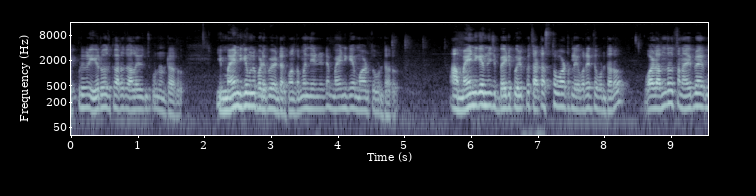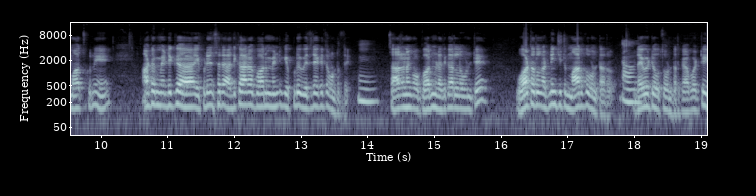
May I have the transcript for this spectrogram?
ఎప్పుడు ఏ రోజుకి ఆ రోజు ఆలోచించుకుని ఉంటారు. ఈ మైండ్ గేమ్లో పడిపోయి ఉంటారు. కొంతమంది ఏంటంటే మైండ్ గేమ్ ఆడుతూ ఉంటారు. ఆ మైండ్ గేమ్ నుంచి బయట పడిపోయి తటస్థ ఓటర్లు ఎవరైతే ఉంటారో వాళ్ళందరూ తన అభిప్రాయం మార్చుకుని ఆటోమేటిక్గా ఎప్పుడైనా సరే అధికార గవర్నమెంట్కి ఎప్పుడూ వ్యతిరేకత ఉంటుంది. సాధారణంగా ఒక గవర్నమెంట్ అధికారంలో ఉంటే ఓటర్లు అటు నుంచి ఇటు మారుతూ ఉంటారు. డైవర్ట్ అవుతూ ఉంటారు. కాబట్టి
